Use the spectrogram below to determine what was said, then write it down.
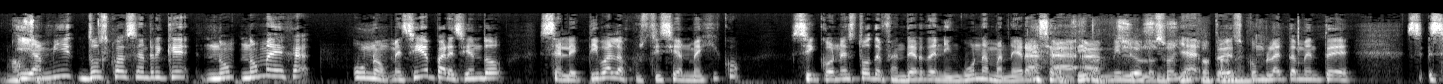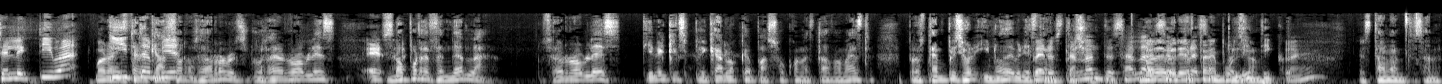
no y sé. a mí, dos cosas, Enrique, no, no me deja. Uno, me sigue pareciendo selectiva la justicia en México. Si con esto defender de ninguna manera a, a Emilio Sí, sí, sí, Lozoya, entonces completamente se- selectiva. Bueno, ahí y está el también, caso Rosario Robles. Rosario Robles, no por defenderla. Rosario Robles tiene que explicar lo que pasó con la estafa maestra, pero está en prisión y no debería pero estar está en la prisión. antesala No debería estar en prisión. político, ¿eh? Está en la antesala.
